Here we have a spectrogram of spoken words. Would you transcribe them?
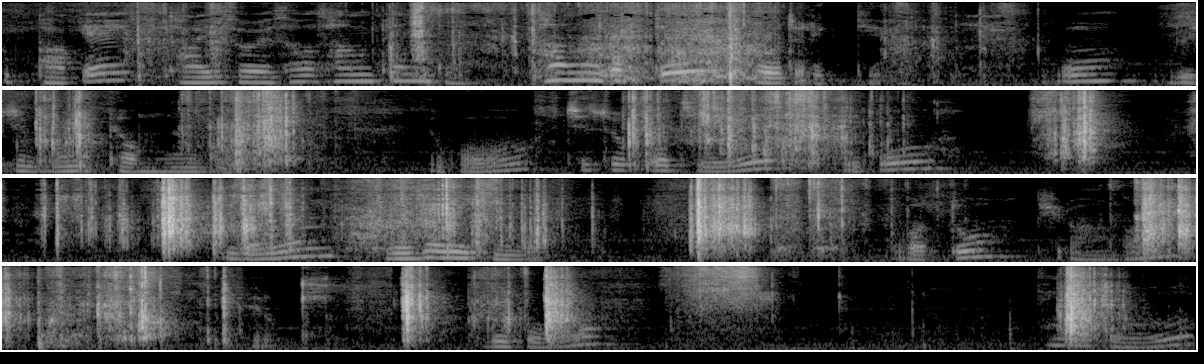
급하게 다이소에서 산 펜들 산 것들 보여드릴게요. 이거 우리 집 문 앞에 없는 거. 이거 칫솔 꽂이 그리고 이거는 동생이 준 거. 이것도 필요한 거. 이렇게 그리고 이거 이거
